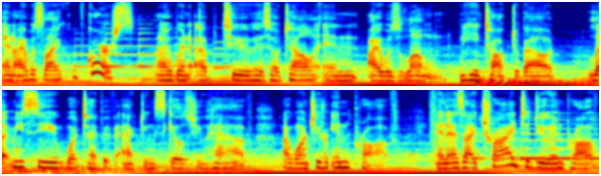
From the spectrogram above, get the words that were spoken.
And I was like, Of course. And I went up to his hotel and I was alone. He talked about, Let me see what type of acting skills you have. I want you to improv. And as I tried to do improv,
